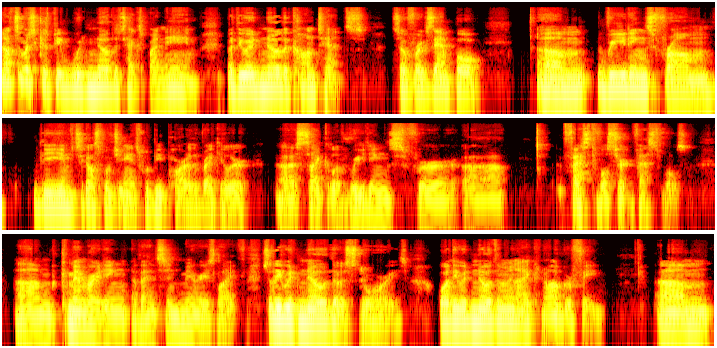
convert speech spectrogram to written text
Not so much because people would know the text by name, but they would know the contents. So, for example, um, readings from the Gospel of James would be part of the regular uh, cycle of readings for uh, festivals, certain festivals um, commemorating events in Mary's life. So they would know those stories, or they would know them in iconography. Um,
